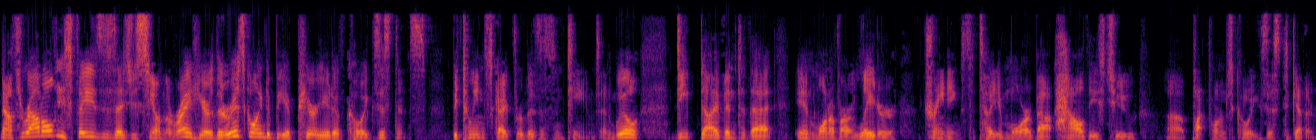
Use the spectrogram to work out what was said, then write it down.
Now, throughout all these phases, as you see on the right here, there is going to be a period of coexistence between Skype for Business and Teams, and we'll deep dive into that in one of our later trainings to tell you more about how these two uh, platforms coexist together.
